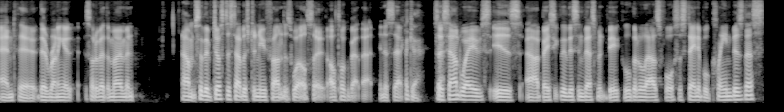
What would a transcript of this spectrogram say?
and they're they're running it sort of at the moment. Um, so they've just established a new fund as well. So I'll talk about that in a sec. Okay. So Okay. Soundwaves is uh, basically this investment vehicle that allows for sustainable, clean business,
